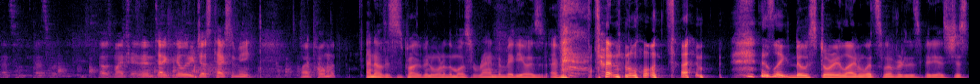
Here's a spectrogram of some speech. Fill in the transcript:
that's that's what that was my train. And then tech, Hillary just texted me. My pulling the. I know this has probably been one of the most random videos I've done in a long time. There's like no storyline whatsoever to this video. It's just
